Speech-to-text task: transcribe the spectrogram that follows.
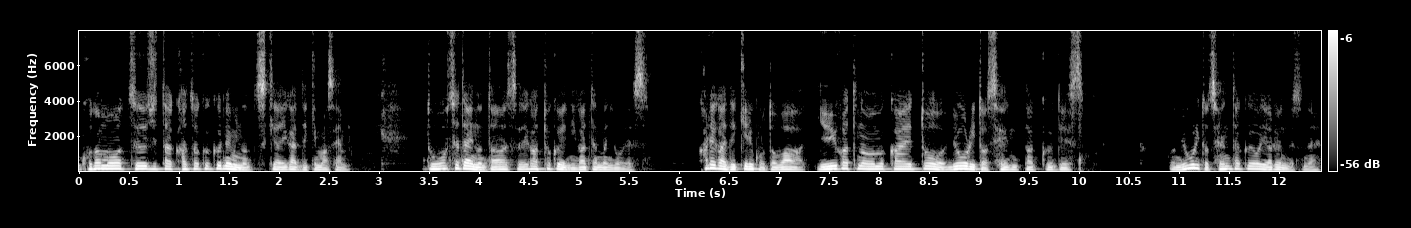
子供を通じた家族ぐるみの付き合いができません。同世代の男性が特に苦手なようです。彼ができることは、夕方のお迎えと料理と洗濯です。料理と洗濯をやるんですね。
